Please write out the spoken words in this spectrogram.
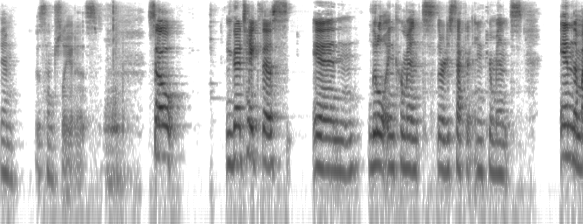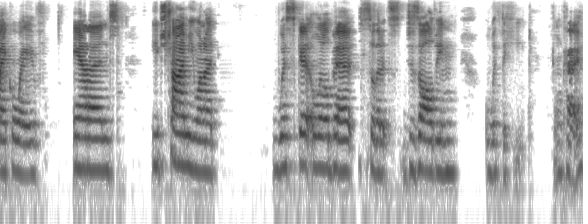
And essentially it is. So you're to take this in little increments, 30 second increments in the microwave. And each time you want to whisk it a little bit so that it's dissolving with the heat. Okay.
